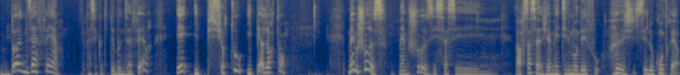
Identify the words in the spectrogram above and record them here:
bonnes affaires. Ils passent à côté de bonnes affaires et surtout, ils perdent leur temps. Même chose, même chose, et ça c'est... Alors ça, ça n'a jamais été mon défaut. c'est le contraire.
